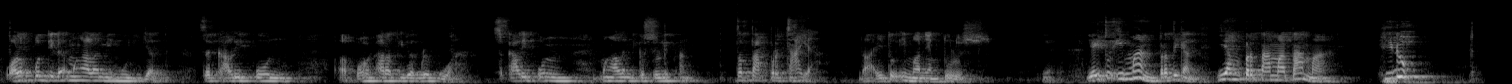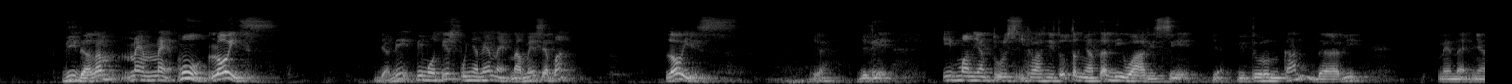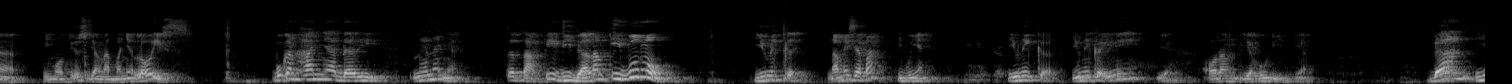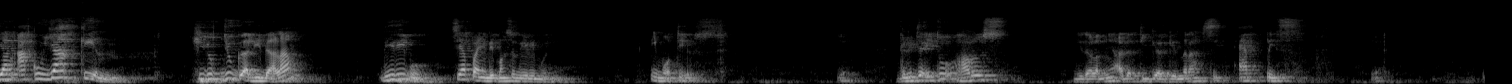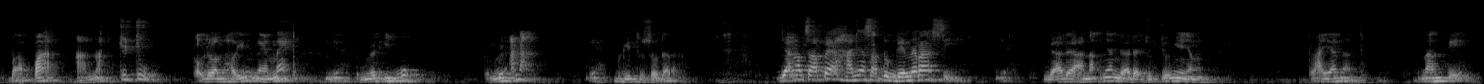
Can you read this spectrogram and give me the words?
walaupun tidak mengalami mujizat, sekalipun uh, pohon ara tidak berbuah, sekalipun mengalami kesulitan, tetap percaya. Nah, itu iman yang tulus. Ya. Yaitu iman, perhatikan, yang pertama-tama hidup di dalam nenekmu Lois. Jadi Timotius punya nenek, namanya siapa? Lois. Ya. Jadi iman yang tulus ikhlas itu ternyata diwarisi ya, diturunkan dari neneknya Timotius yang namanya Lois. Bukan hanya dari neneknya, tetapi di dalam ibumu. Unike. Namanya siapa? Ibunya? Unike. Unike ini ya orang Yahudi ya. Dan yang aku yakin hidup juga di dalam dirimu. Siapa yang dimaksud dirimu ini? Timotius. Ya. Gereja itu harus di dalamnya ada tiga generasi, at least. Ya. Bapak, anak, cucu. Kalau dalam hal ini nenek, ya. kemudian ibu, kemudian anak. Ya, begitu saudara. Jangan sampai hanya satu generasi. Ya. Nggak ada anaknya, nggak ada cucunya yang pelayanan. Nanti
